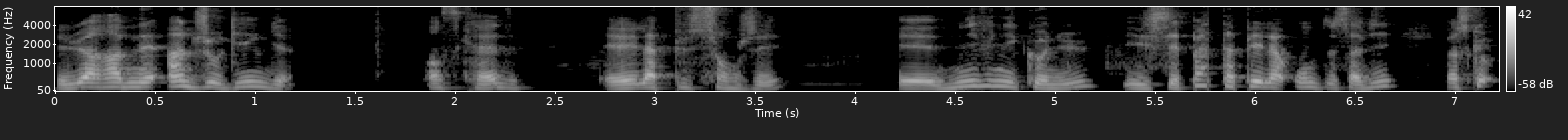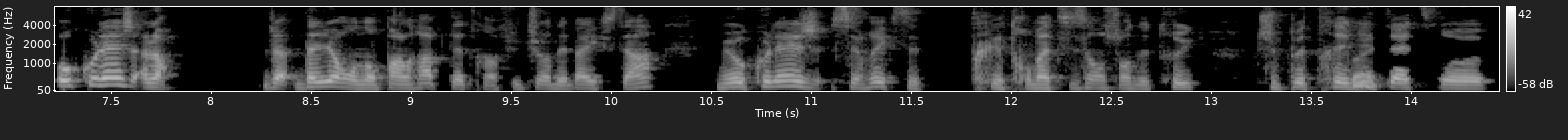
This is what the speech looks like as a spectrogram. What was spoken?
Il lui a ramené un jogging en scred et il a pu changer. Et ni vu ni connu, il s'est pas tapé la honte de sa vie parce que au collège, alors d'a- d'ailleurs on en parlera peut-être un futur débat etc. Mais au collège, c'est vrai que c'est très traumatisant ce genre de truc. Tu peux très Ouais. vite être euh,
